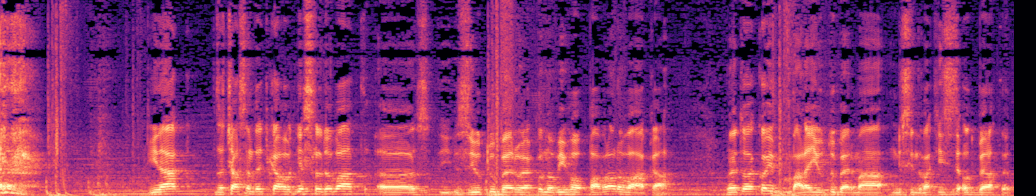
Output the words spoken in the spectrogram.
Jinak začal jsem teďka hodně sledovat uh, z, z youtuberu jako novýho Pavla Nováka. No je to takový malý youtuber, má myslím 2000 odběratel,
